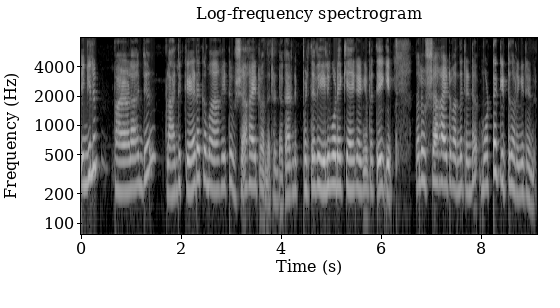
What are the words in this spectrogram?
എങ്കിലും പ്ലാന്റ് പ്ലാന്റ് കേടൊക്കെ മാറിയിട്ട് ഉഷാറായിട്ട് വന്നിട്ടുണ്ട്. കാരണം ഇപ്പോഴത്തെ വെയിലും കൂടെയൊക്കെ ആയി കഴിഞ്ഞപ്പോഴത്തേക്കും നല്ല ഉഷാറായിട്ട് വന്നിട്ടുണ്ട്. മുട്ടൊക്കെ ഇട്ട് തുടങ്ങിയിട്ടുണ്ട്.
